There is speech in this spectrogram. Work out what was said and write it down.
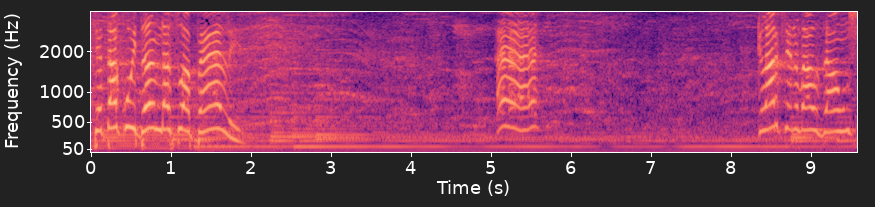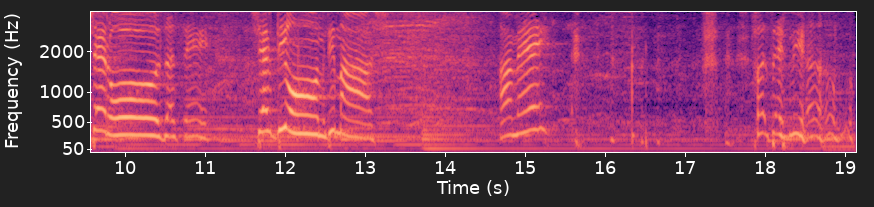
Você está cuidando da sua pele. É. Claro que você não vai usar um cheiroso assim. Cheiro de homem, de macho. Amém? Vocês me amam.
